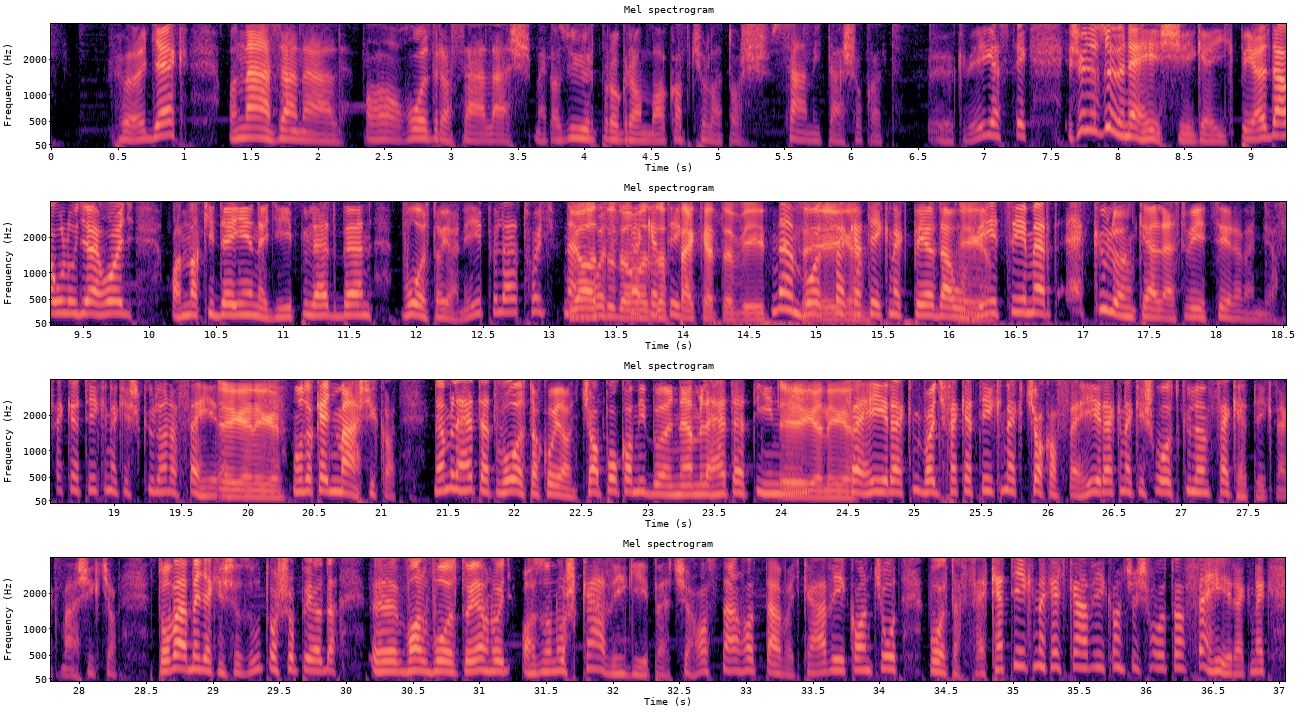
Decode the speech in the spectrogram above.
hölgyek a NASA-nál a holdra szállás, meg az űrprogrammal kapcsolatos számításokat ők végezték, és hogy az ő nehézségeik például ugye, hogy annak idején egy épületben volt olyan épület, hogy nem ja, volt tudom, feketék, az a fekete WC. nem volt igen. feketéknek például Igen. WC, mert e- külön kellett WC-re menni a feketéknek, és külön a fehéreknek. Igen, igen. Mondok egy másikat. Nem lehetett, voltak olyan csapok, amiből nem lehetett inni Igen, igen. fehérek, vagy feketéknek, csak a fehéreknek, és volt külön feketéknek másik csap. Tovább megyek, és az utolsó példa, van, volt olyan, hogy azonos kávégépet se használhattál, vagy kávékancsót, volt a feketéknek egy kávékancsó, és volt a fehéreknek,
